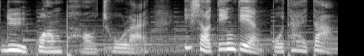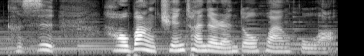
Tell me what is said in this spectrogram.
绿光跑出来，一小丁点，不太大，可是好棒！全船的人都欢呼哦。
